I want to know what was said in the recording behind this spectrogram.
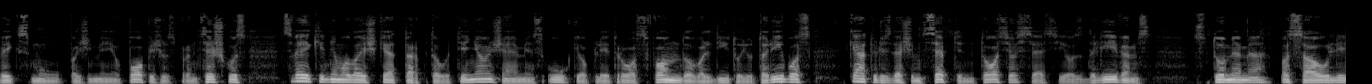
veiksmų, pažymėjo popiežius Pranciškus sveikinimo laiške Tarptautinio žemės ūkio plėtros fondo valdytojų tarybos 47-osios sesijos dalyviams stumėme pasaulį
